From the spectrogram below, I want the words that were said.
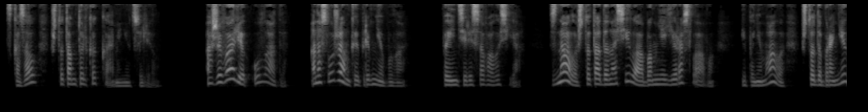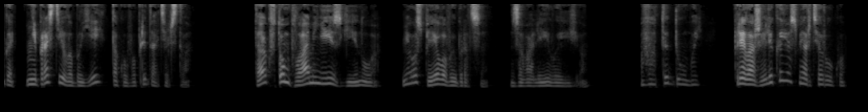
Сказал, что там только камень уцелел. Оживали у Лады. Она служанкой при мне была. Поинтересовалась я. Знала, что та доносила обо мне Ярославу, и понимала, что Добронега не простила бы ей такого предательства. Так в том пламени и сгинула. Не успела выбраться. Завалила ее. Вот и думай. Приложили к ее смерти руку,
